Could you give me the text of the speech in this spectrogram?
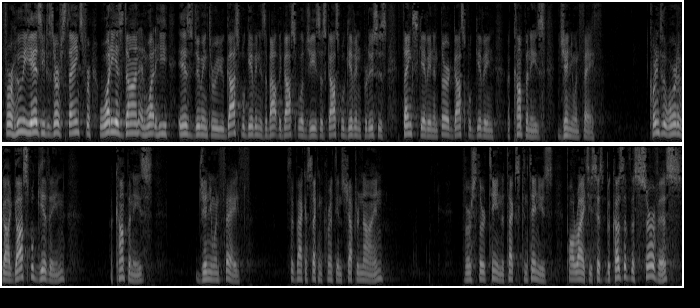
For who He is, He deserves thanks for what He has done and what He is doing through you. Gospel giving is about the gospel of Jesus. Gospel giving produces thanksgiving. And third, gospel giving accompanies genuine faith. According to the Word of God, gospel giving accompanies genuine faith. Let's look back at 2 Corinthians chapter 9. Verse 13, the text continues. Paul writes, he says, Because of the service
